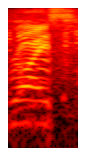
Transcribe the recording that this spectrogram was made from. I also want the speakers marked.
Speaker 1: Royce.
